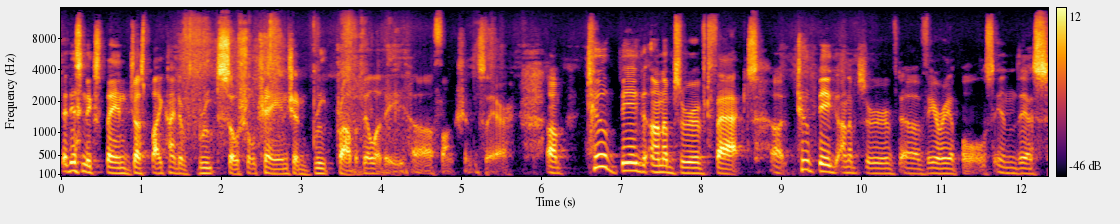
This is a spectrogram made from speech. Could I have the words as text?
that isn't explained just by kind of brute social change and brute probability uh, functions there. Um, two big unobserved facts, uh, two big unobserved uh, variables in this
